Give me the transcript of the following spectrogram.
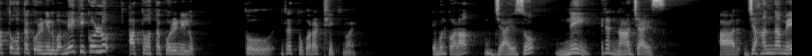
আত্মহত্যা করে নিল বা মেয়ে কি করল? আত্মহত্যা করে নিল। তো এটা তো করা ঠিক নয়। এমন করা জায়জও নেই, এটা না জায়েজ। আর জাহান্নামে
